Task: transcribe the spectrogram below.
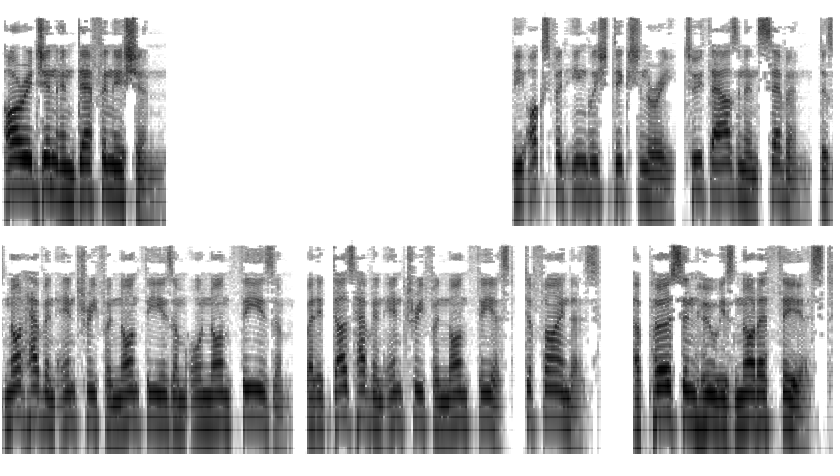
Origin and definition The Oxford English Dictionary 2007 does not have an entry for non-theism or non-theism, but it does have an entry for non-theist, defined as, "...a person who is not a theist",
